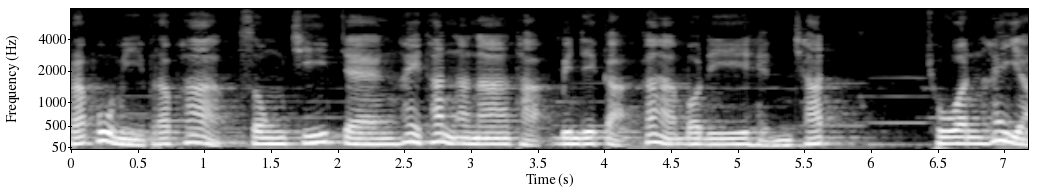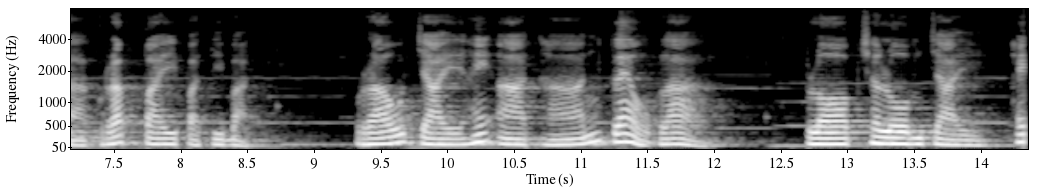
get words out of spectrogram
พระผู้มีพระภาคทรงชี้แจงให้ท่านอนาถบินดิกะขหบดีเห็นชัด ชวนให้อยากรับไปปฏิบัติ เร้าใจให้อาจหารแกล้วกล้า ปลอบฉโลมใจให้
